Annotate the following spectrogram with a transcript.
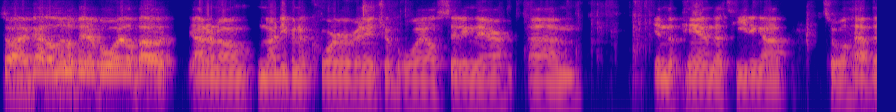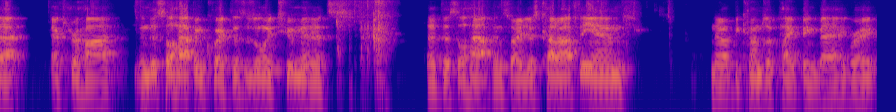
So I've got a little bit of oil, about, I don't know, not even a quarter of an inch of oil sitting there um, in the pan that's heating up. So we'll have that extra hot. And this will happen quick. This is only two minutes that this will happen. So I just cut off the end. Now it becomes a piping bag, right?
